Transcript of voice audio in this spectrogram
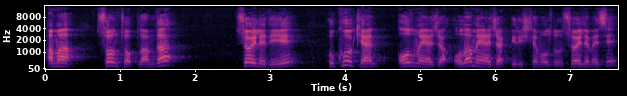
Ama son toplamda söylediği hukuken olmayacak, olamayacak bir işlem olduğunu söylemesi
